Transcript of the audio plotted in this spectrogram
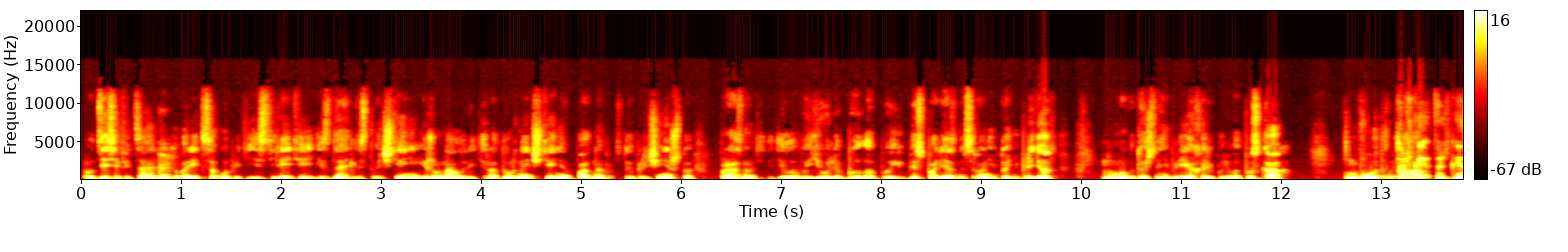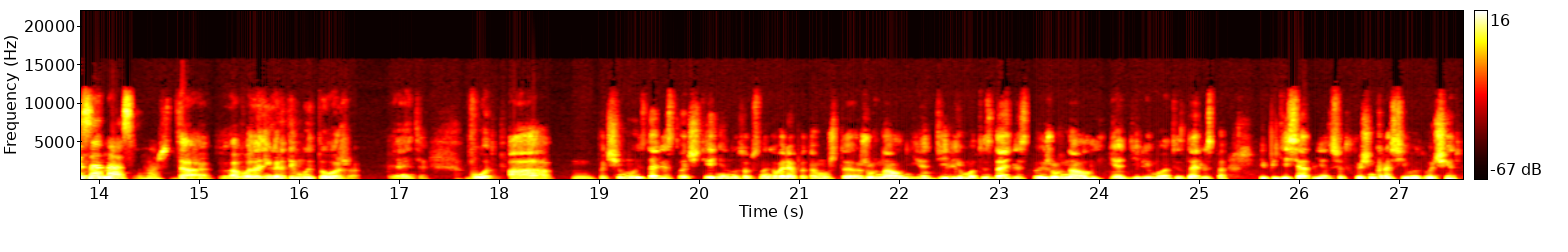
Вот здесь официально говорится о 50-летии издательства чтения и журнала «Литературное чтение» по одной простой причине, что праздновать это дело в июле было бы бесполезно, все равно никто не придет. Но мы бы точно не приехали, были в отпусках. Вот. Только, А- только из-за нас вы можете. да, а вот они говорят, и мы тоже. Понимаете? Вот. А почему издательство чтения? Ну, собственно говоря, потому что журнал неотделим от издательства, и журналы неотделимы от издательства. И 50 лет все-таки очень красиво звучит.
